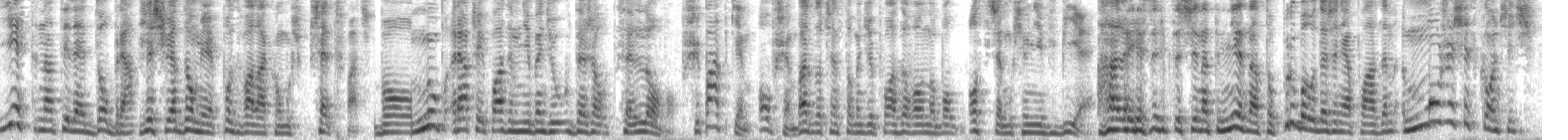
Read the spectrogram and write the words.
jest na tyle dobra, że świadomie pozwala komuś przetrwać. Bo noob raczej płazem nie będzie uderzał celowo. Przypadkiem, owszem, bardzo często będzie płazował, no bo ostrze mu się nie wbije. Ale jeżeli ktoś się na tym nie zna, to próba uderzenia płazem może się skończyć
